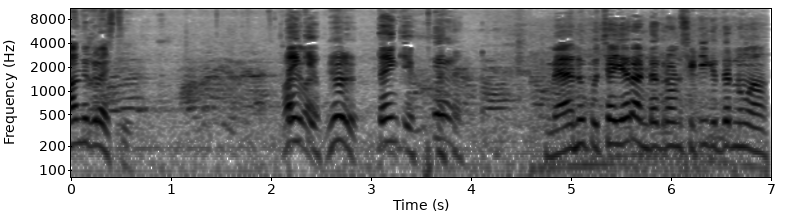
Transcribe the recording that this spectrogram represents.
Undergresti. Hadi Thank you. Yürü. Thank you ਮੈਂ ਇਹਨੂੰ ਪੁੱਛਿਆ ਯਾਰ ਅੰਡਰਗਰਾਉਂਡ ਸਿਟੀ ਕਿੱਧਰ ਨੂੰ ਆ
